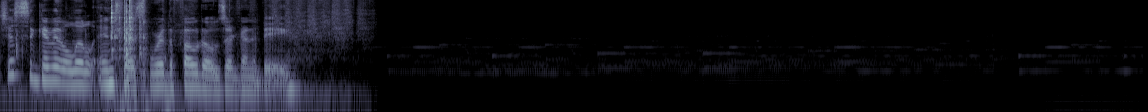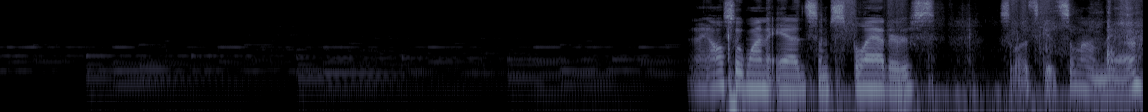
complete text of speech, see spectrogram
just to give it a little interest where the photos are going to be. I also want to add some splatters. So let's get some on there.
